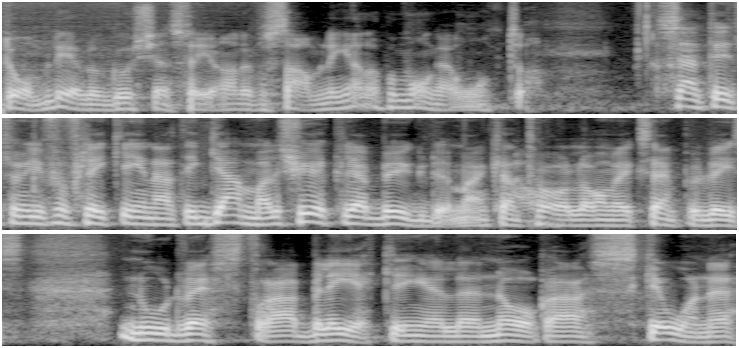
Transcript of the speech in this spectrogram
de blev de gudstjänstfirande församlingarna på många orter. Samtidigt som vi får flika in att i gammalkyrkliga bygder, man kan ja. tala om exempelvis nordvästra Blekinge eller norra Skåne,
